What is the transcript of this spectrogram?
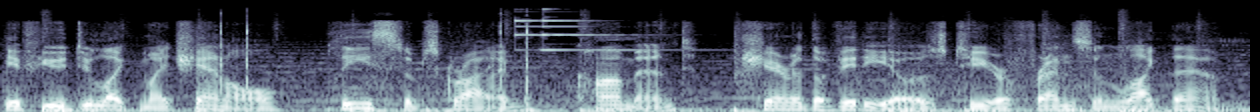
If you do like my channel, please subscribe, comment, share the videos to your friends and like them.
